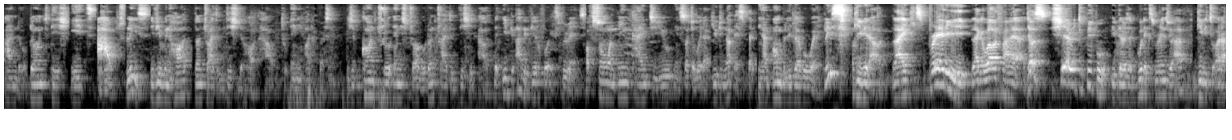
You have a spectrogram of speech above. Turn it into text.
handle don't dish it out. Please if you've been hurt don't try to dish the hurt out to any other person. If you've gone through any struggle don't try to dish it out. But if you have a beautiful experience of someone being kind to you in such a way that you did not expect in an unbelievable way, please give it out. Like spread it like a wildfire. Just share it to people. If there is a good experience you have, give it to other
